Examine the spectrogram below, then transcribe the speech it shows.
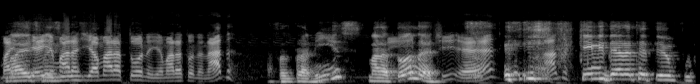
Mas, Mas- e aí, mas a, mara- e a maratona? E a maratona, nada? tá falando pra mim isso? Maratona? Sim, É? Nada? Quem me dera ter tempo.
